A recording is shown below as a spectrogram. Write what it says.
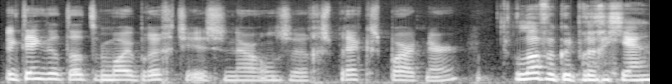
Ik denk dat dat een mooi bruggetje is naar onze gesprekspartner. Love a good bruggetje.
